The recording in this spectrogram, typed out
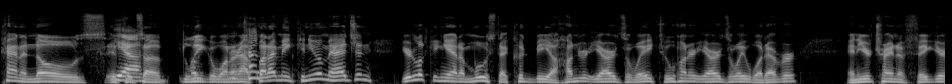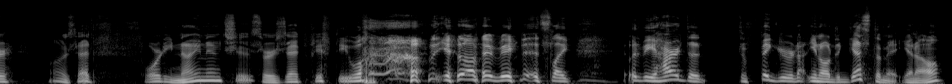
kind of knows if Yeah. it's a legal one or not. But I mean, can you imagine you're looking at a moose that could be 100 yards away, 200 yards away, whatever, and you're trying to figure, oh, is that 49 inches or is that 51? you know what I mean? It's like it would be hard to to figure it out, you know, to guesstimate, you know?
